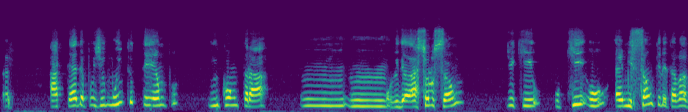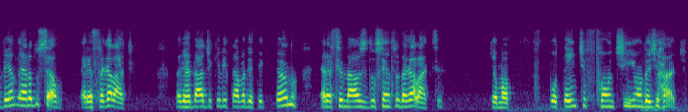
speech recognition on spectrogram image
sabe? até depois de muito tempo encontrar um, um, a solução de que o que o, a emissão que ele estava vendo era do céu, era extragaláctica. Na verdade, o que ele estava detectando era sinais do centro da galáxia, que é uma potente fonte em ondas de rádio.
